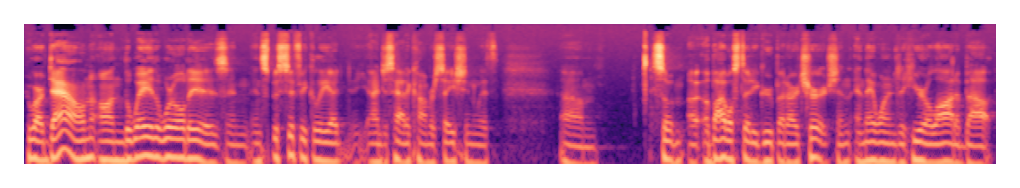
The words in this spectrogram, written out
who are down on the way the world is, and and specifically, I, I just had a conversation with um, so a, Bible study group at our church, and, and they wanted to hear a lot about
